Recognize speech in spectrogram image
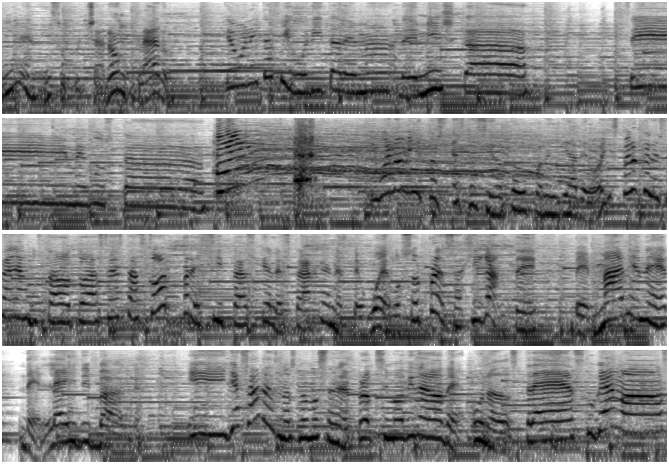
Miren, y su cucharón, claro. Qué bonita figurita de, ma de Mishka. Sí, Pues, esto ha sido todo por el día de hoy. Espero que les hayan gustado todas estas sorpresitas que les traje en este huevo sorpresa gigante de Marionette de Ladybug. Y ya sabes, nos vemos en el próximo video de 1, 2, 3, ¡Juguemos!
